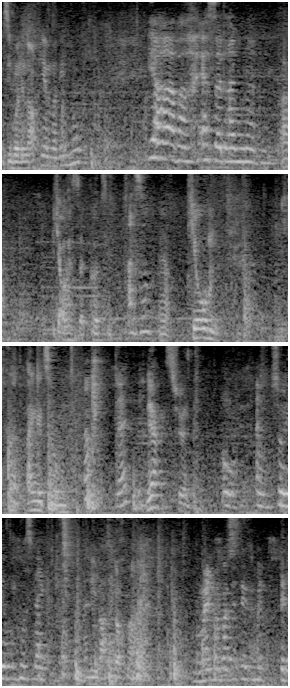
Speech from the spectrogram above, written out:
Sie wohnen auch hier im Marienhof? Ja, aber erst seit drei Monaten. Ah, ich auch erst seit kurzem. Ach so. Ja, hier oben. Ich gerade eingezogen. Ah, nett. Ja, ist schön. Oh, äh, Entschuldigung, ich muss weg. Ali, warte doch mal. Moment mal, was ist denn mit den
